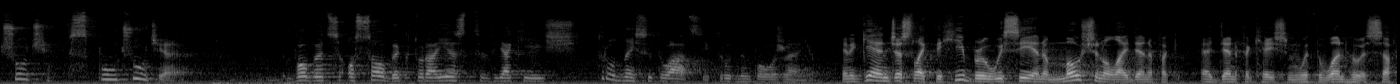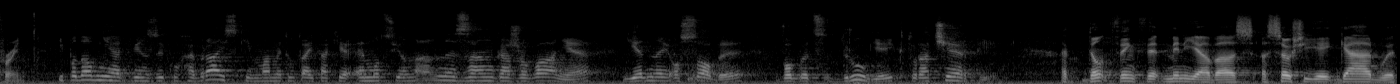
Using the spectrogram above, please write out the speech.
czuć współczucie wobec osoby, która jest w jakiejś trudnej sytuacji, trudnym położeniu. And again, just like the Hebrew, we see an emotional identifi- identification with the one who is suffering. I podobnie jak w języku hebrajskim mamy tutaj takie emocjonalne zaangażowanie jednej osoby wobec drugiej, która cierpi. I don't think that many of us associate God with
